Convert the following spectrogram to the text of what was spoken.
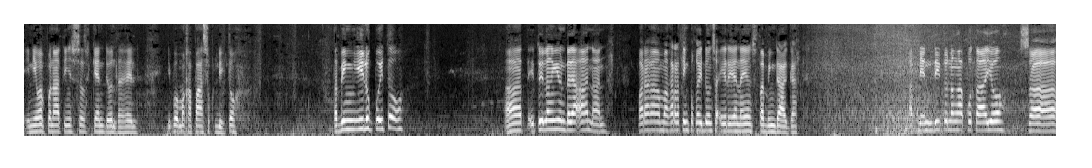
iniwan po natin yung sasakyan doon dahil hindi po makapasok dito tabing ilog po ito oh. At ito lang yung daanan para makarating po kayo doon sa area na yun sa tabing dagat. At then dito na nga po tayo sa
